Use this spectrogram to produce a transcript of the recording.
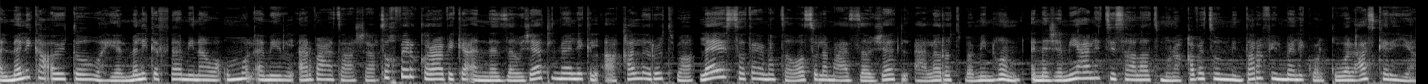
الملكة أويتو وهي الملكة الثامنة وأم الأمير الأربعة عشر. تخبر كورابيكا أن زوجات الملك الأقل رتبة لا يستطيعن التواصل مع الزوجات الأعلى رتبة منهن. أن جميع الاتصالات مراقبة من طرف الملك والقوى العسكرية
